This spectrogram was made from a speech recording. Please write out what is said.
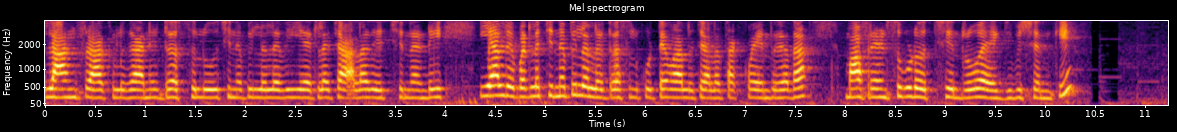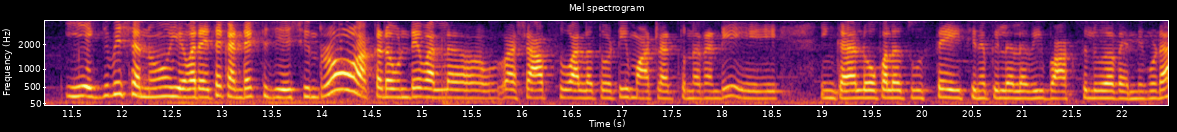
లాంగ్ ఫ్రాక్లు కానీ డ్రెస్సులు చిన్నపిల్లలవి అట్లా చాలా తెచ్చిండండి. ఇవాళ రేపట్ల చిన్నపిల్లల డ్రెస్సులు కుట్టే వాళ్ళు చాలా తక్కువైనరు కదా. మా ఫ్రెండ్స్ కూడా వచ్చిండ్రు ఆ ఎగ్జిబిషన్కి. ఈ ఎగ్జిబిషన్ ఎవరైతే కండక్ట్ చేసిండ్రో అక్కడ ఉండే వాళ్ళ షాప్స్ వాళ్ళతోటి మాట్లాడుతున్నారండి. ఇంకా లోపల చూస్తే ఈ చిన్నపిల్లలవి బాక్సులు అవన్నీ కూడా.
